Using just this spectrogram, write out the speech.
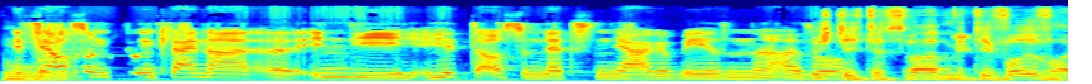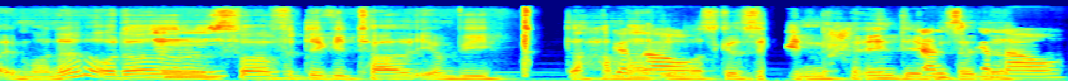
Ist ja auch so ein, so ein kleiner äh, Indie-Hit aus dem letzten Jahr gewesen, ne? Also, Richtig, das war mit Devolver immer, ne? Oder mhm. das war für digital irgendwie, da haben genau. wir irgendwas gesehen in dem Ganz Sinne. genau.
